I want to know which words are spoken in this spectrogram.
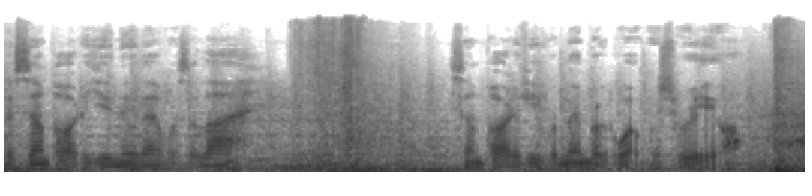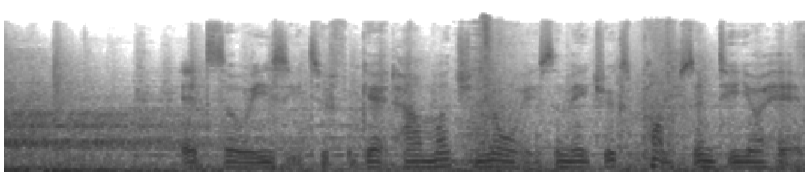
But some part of you knew that was a lie. Some part of you remembered what was real. It's so easy to forget how much noise the Matrix pumps into your head.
